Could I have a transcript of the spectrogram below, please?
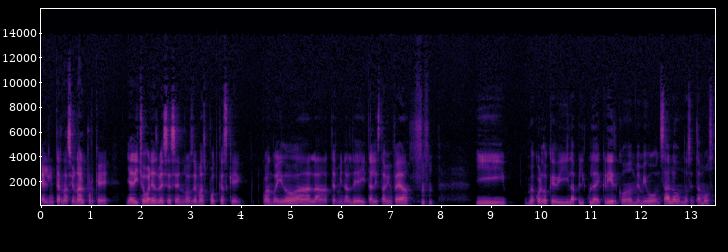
el internacional, porque ya he dicho varias veces en los demás podcasts que cuando he ido a la terminal de Italia está bien fea. y me acuerdo que vi la película de Creed con mi amigo Gonzalo. Nos sentamos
